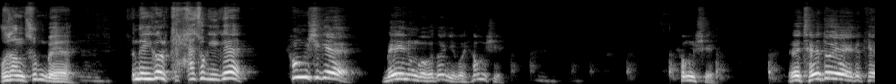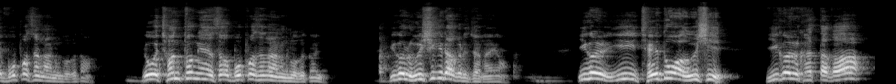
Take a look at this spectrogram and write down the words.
우상 숭배. 근데 이걸 계속 이게 형식에 매이는 거거든. 이거 형식. 형식. 제도에 이렇게 못 벗어나는 거거든. 이거 전통에서 못 벗어나는 거거든. 이걸 의식이라 그러잖아요. 이걸 이 제도와 의식 이걸 갖다가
